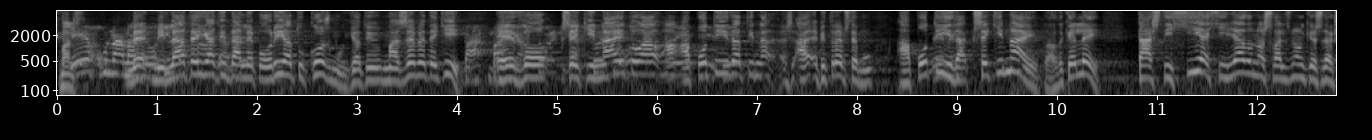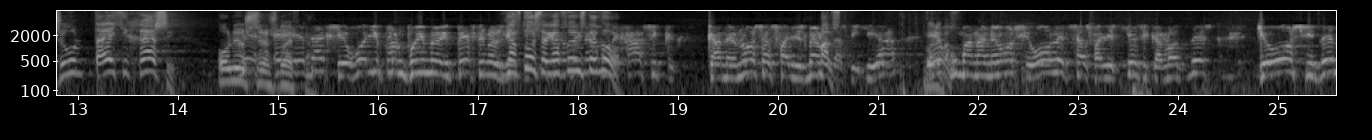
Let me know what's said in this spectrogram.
Μάλιστα. Έχουν Ναι, ανανεωθεί μιλάτε τα για πάντα. την ταλαιπωρία του κόσμου, γιατί μαζεύεται εκεί. Μα- μα γι' Εδώ αυτό- γι' ξεκινάει αυτό το. και α- εγώ α- κάνω από ό,τι έκκληση. είδα την. α, επιτρέψτε μου, από ό,τι είδα ξεκινάει το αυτό και λέει τα στοιχεία χιλιάδων ασφαλισμένων και συνταξιούχων τα έχει χάσει ο νέος Ε, σύστημα του ε, ΕΦΚΑ. εντάξει, εγώ λοιπόν που είμαι ο υπεύθυνος. Γι' αυτό είστε- γι' αυτό είστε εδώ. Δεν έχουμε χάσει κανενός ασφαλισμένο Μάλιστα. τα στοιχεία. Έχουμε ανανεώσει όλες τις ασφαλιστικές ικανότητες και όσοι δεν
